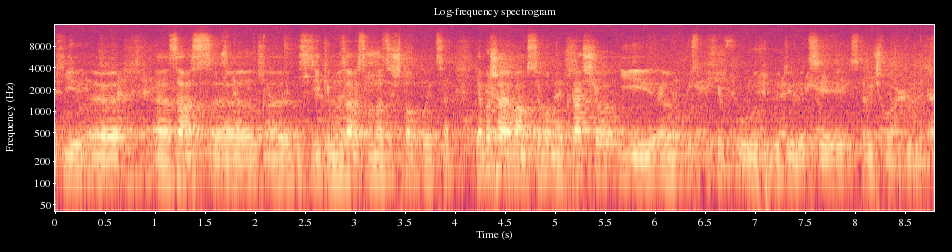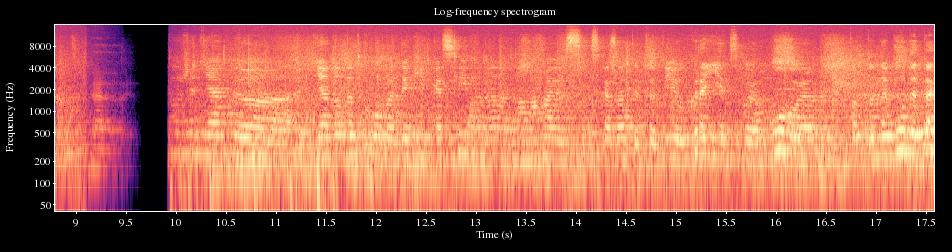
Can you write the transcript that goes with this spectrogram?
які е, зараз. з якими зараз вона зіштовхується. Я бажаю вам всього найкращого і успіхів у будівлі цієї історичної будівлі. Дуже дякую. Я додатково декілька слів е, намагаюся сказати тобі українською мовою. Тобто не буде так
